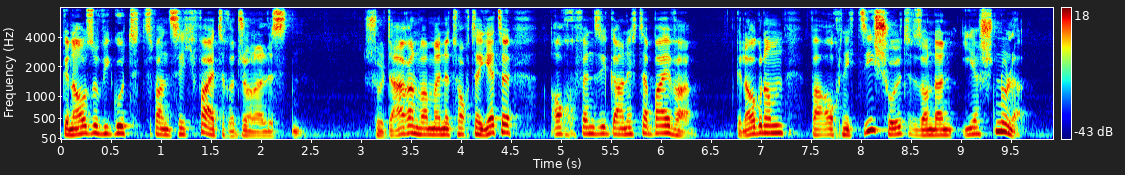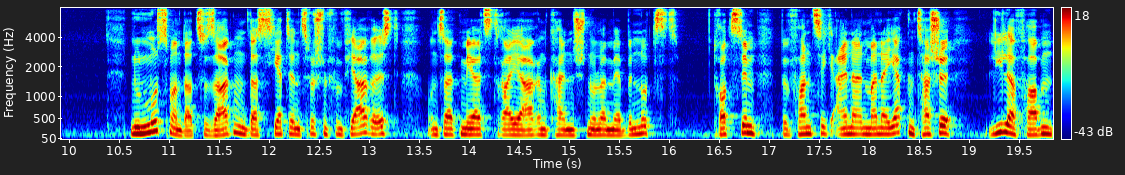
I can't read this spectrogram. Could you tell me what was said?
genauso wie gut 20 weitere Journalisten. Schuld daran war meine Tochter Jette, auch wenn sie gar nicht dabei war. Genau genommen war auch nicht sie schuld, sondern ihr Schnuller. Nun muss man dazu sagen, dass Jette inzwischen fünf Jahre ist und seit mehr als drei Jahren keinen Schnuller mehr benutzt. Trotzdem befand sich einer in meiner Jackentasche, lilafarben,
